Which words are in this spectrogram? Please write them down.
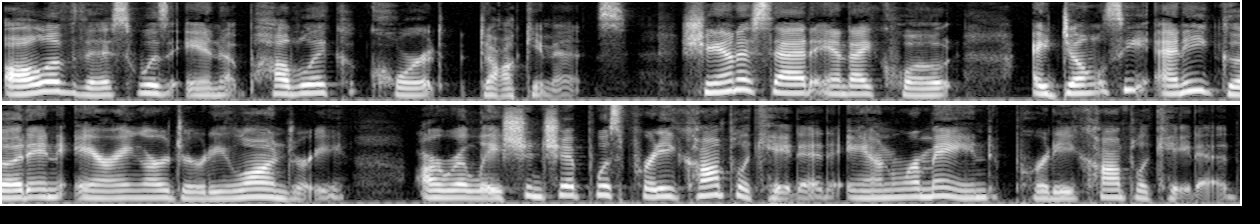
all of this was in public court documents. Shanna said, and I quote, I don't see any good in airing our dirty laundry. Our relationship was pretty complicated and remained pretty complicated.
